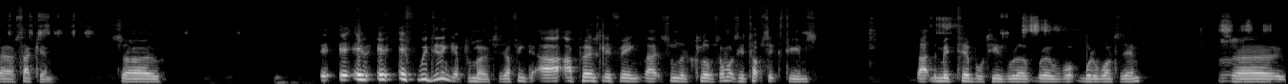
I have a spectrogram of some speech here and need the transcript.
uh, sack him." So. If, if, if we didn't get promoted, I think I, I personally think like some of the clubs, I won't say top six teams, like the mid-table teams would have, would have, would have wanted him. So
